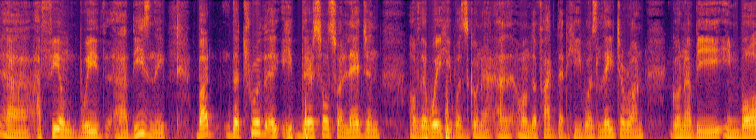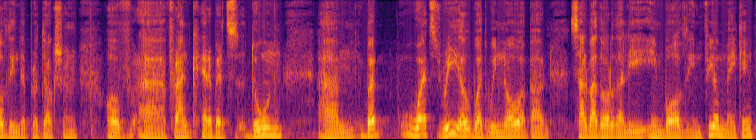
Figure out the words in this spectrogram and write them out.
uh, a film with uh, Disney. But the truth, uh, he, there's also a legend of the way he was gonna, uh, on the fact that he was later on gonna be involved in the production of uh, Frank Herbert's Dune. Um, but what's real, what we know about Salvador Dali involved in filmmaking,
